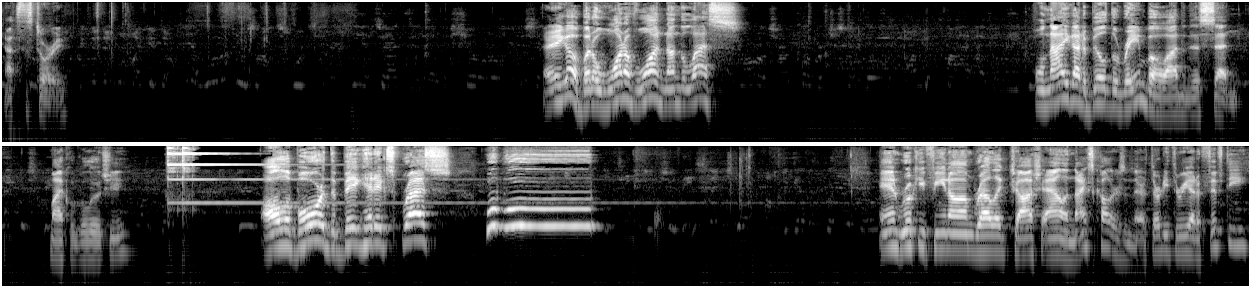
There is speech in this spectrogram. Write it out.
That's the story. There you go, but a one of one nonetheless. Well, now you got to build the rainbow out of this set, Michael Gallucci. All aboard the Big Hit Express. Whoop whoop. And rookie phenom relic Josh Allen. Nice colors in there. 33 out of 50.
